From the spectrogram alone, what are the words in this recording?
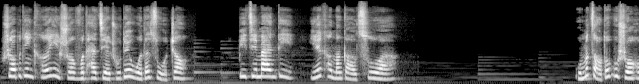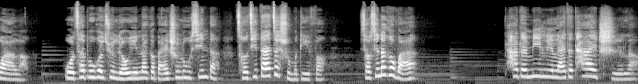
说不定可以说服他解除对我的诅咒。毕竟曼蒂也可能搞错啊。我们早都不说话了，我才不会去留意那个白痴陆心的曾经待在什么地方。小心那个碗。他的命令来得太迟了，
